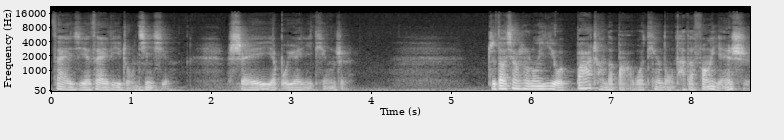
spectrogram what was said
再接再厉中进行，谁也不愿意停止。直到项少龙已有八成的把握听懂他的方言时，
